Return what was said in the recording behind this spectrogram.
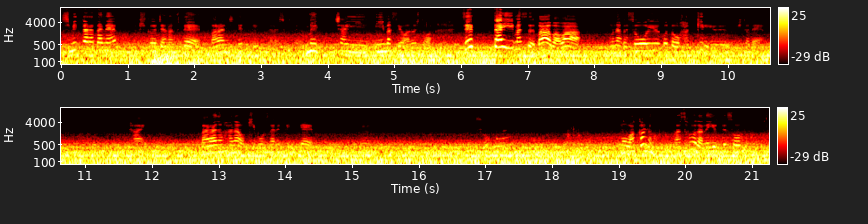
しみったらたね聞くじゃなくてバラにしてって言ってたらしくて。めっちゃ言い言いますよあの人は。絶対言います。ばあばはもうなんかそういうことをはっきり言う人で。はい。バラの花を希望されていて。うん。すごくないもう分かるもん。まあそうだね。言ってそうと思って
